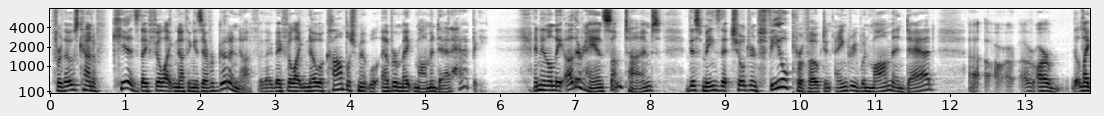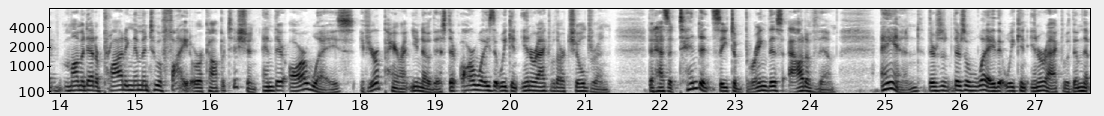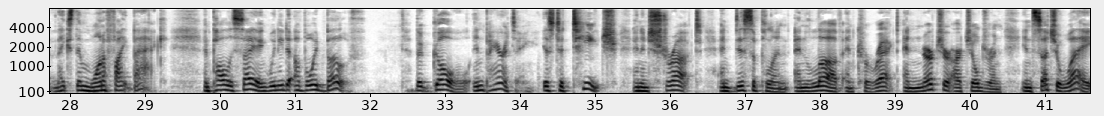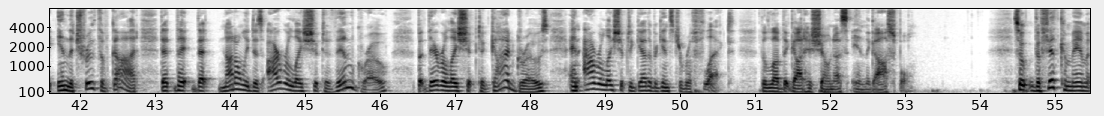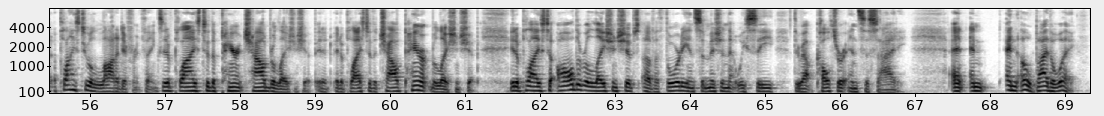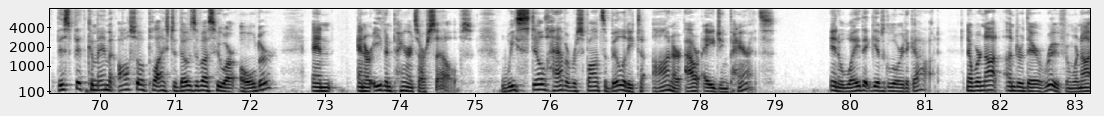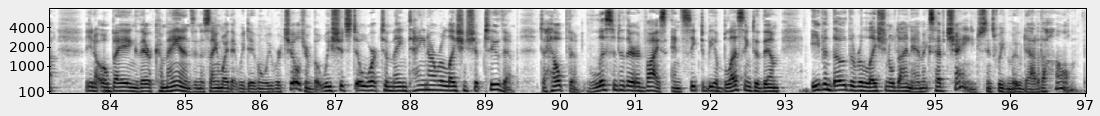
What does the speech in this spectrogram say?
For those kind of kids, they feel like nothing is ever good enough. They feel like no accomplishment will ever make mom and dad happy. And then on the other hand, sometimes this means that children feel provoked and angry when mom and dad uh, are, are, are, like mom and dad are prodding them into a fight or a competition. And there are ways, if you're a parent, you know this, there are ways that we can interact with our children that has a tendency to bring this out of them. And there's a, there's a way that we can interact with them that makes them want to fight back. And Paul is saying we need to avoid both. The goal in parenting is to teach and instruct and discipline and love and correct and nurture our children in such a way in the truth of God that, that, that not only does our relationship to them grow, but their relationship to God grows and our relationship together begins to reflect the love that God has shown us in the gospel. So the fifth commandment applies to a lot of different things. It applies to the parent child relationship, it, it applies to the child parent relationship, it applies to all the relationships of authority and submission that we see throughout culture and society. And, and, and oh, by the way, this fifth commandment also applies to those of us who are older and and are even parents ourselves. We still have a responsibility to honor our aging parents in a way that gives glory to God. Now we're not under their roof and we're not, you know, obeying their commands in the same way that we did when we were children, but we should still work to maintain our relationship to them, to help them, listen to their advice and seek to be a blessing to them even though the relational dynamics have changed since we've moved out of the home.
